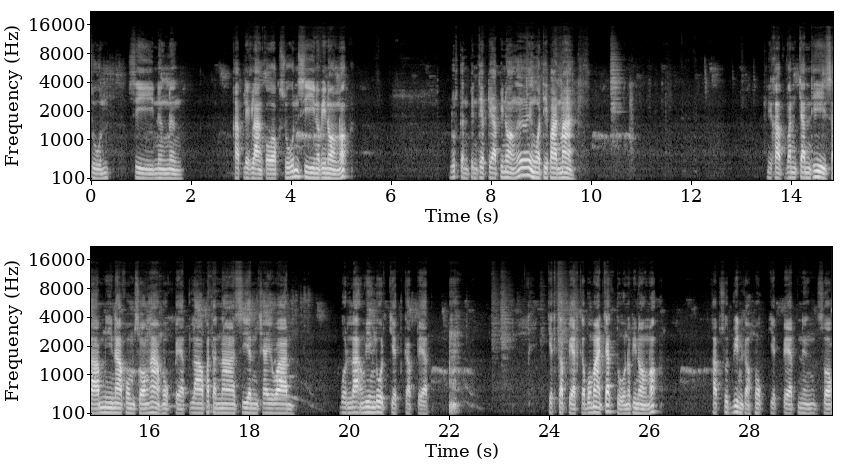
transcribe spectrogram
0 4 1 1 ครับเลขล่างก็ออก 0 4เนาะพี่น้องเนาะรุดกันเป็นเทียบเทียบพี่น้อง เอ้ยงวดที่ผ่านมา นี่ครับ วันจันทร์ที่ 3 มีนาคม 2568 ลาวพัฒนาเซียนชัยวาน บนล่างวิ่งรูด 7 กับ 8 7 กับ 8 กับบมาจักตัวนะพี่น้องเนาะ ครับสุดวินกับหกเจ็ดแปดหนึ่งสอง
